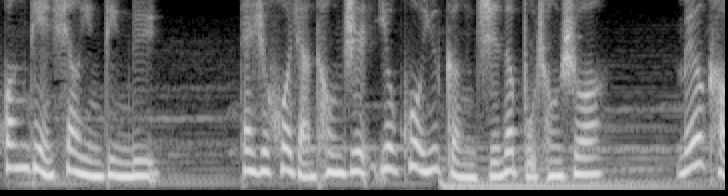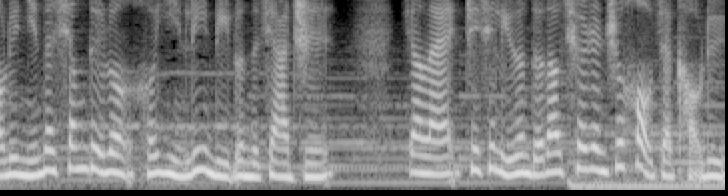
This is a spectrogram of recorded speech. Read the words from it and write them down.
光电效应定律，但是获奖通知又过于耿直地补充说，没有考虑您的相对论和引力理论的价值，将来这些理论得到确认之后再考虑。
